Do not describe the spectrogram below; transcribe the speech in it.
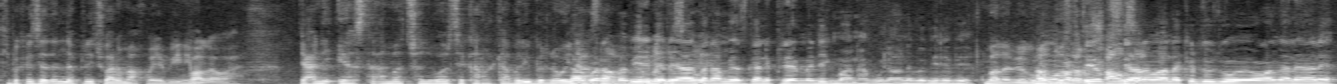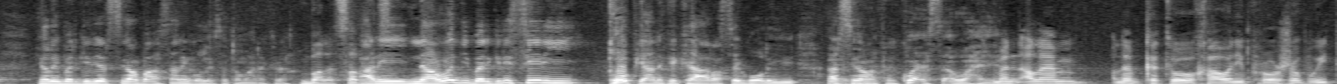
تیپەکە زیادە لە پلی چوارە ماخۆی بینی بەڵەوە. یعنی ئێستا ئەمە چەند وەرزێکە ڕکابی برنەوەی بەنامێزگانی پرێمەلیگمان هەبووانە بەبیێ بێوانە کرد وڵامیانیانێ هێڵی بەرگری سینا بە ئاسانی گۆڵی تۆمارەکرانی ناوەندی بەرگری سێری تۆپیانەکە کە ڕاستی گۆڵی ئەرسیناکرن کو ئێستا ئەوە هەیە من ئەڵێم ئەڵێم کە تۆ خاوەنی پرۆژە بوویت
